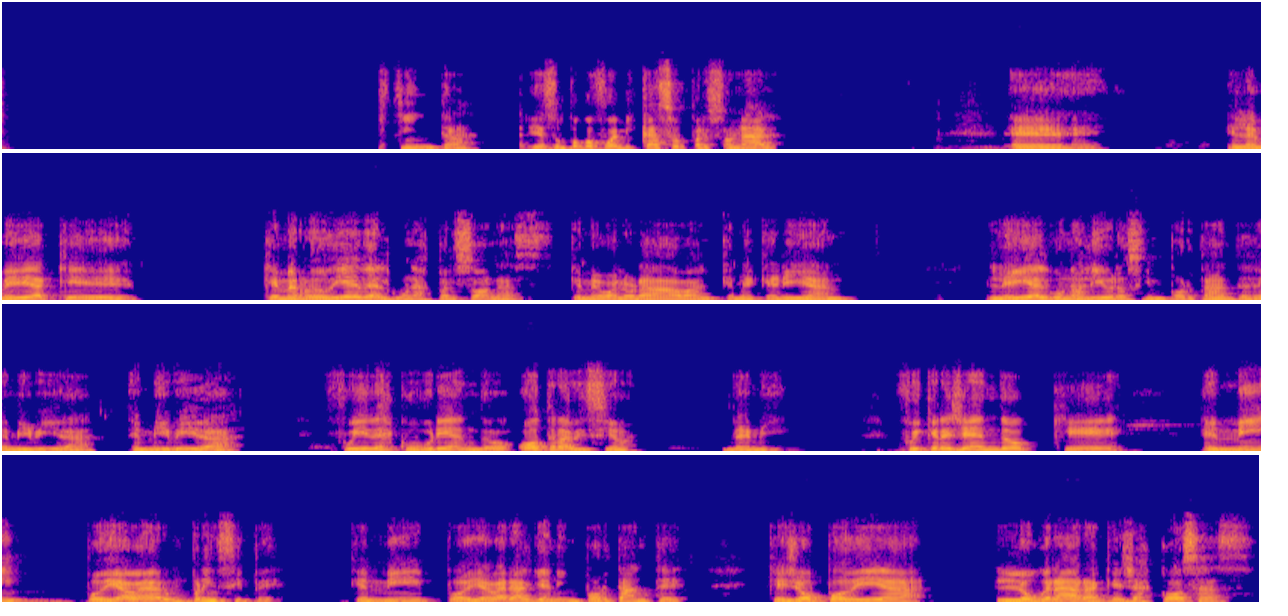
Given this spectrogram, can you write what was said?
distinta, y eso un poco fue mi caso personal. Eh, en la medida que, que me rodeé de algunas personas que me valoraban, que me querían, leí algunos libros importantes de mi vida, en mi vida fui descubriendo otra visión de mí. Fui creyendo que en mí podía haber un príncipe, que en mí podía haber alguien importante, que yo podía lograr aquellas cosas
